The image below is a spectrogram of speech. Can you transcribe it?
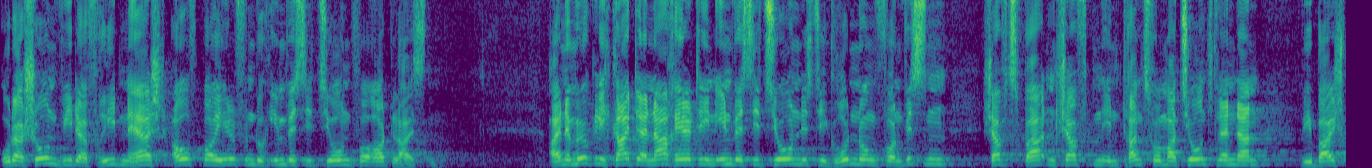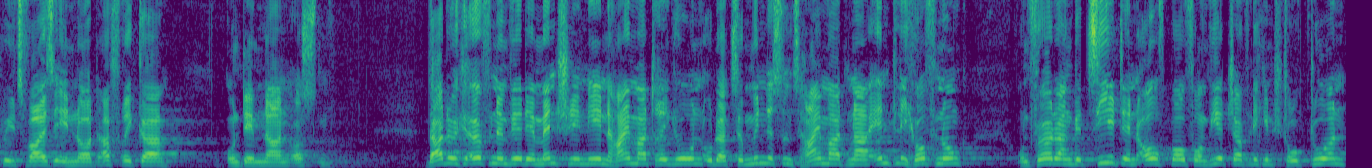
oder schon wieder Frieden herrscht, Aufbauhilfen durch Investitionen vor Ort leisten. Eine Möglichkeit der nachhaltigen Investitionen ist die Gründung von Wissenschaftspatenschaften in Transformationsländern wie beispielsweise in Nordafrika und dem Nahen Osten. Dadurch öffnen wir den Menschen in ihren Heimatregionen oder zumindest heimatnah endlich Hoffnung und fördern gezielt den Aufbau von wirtschaftlichen Strukturen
